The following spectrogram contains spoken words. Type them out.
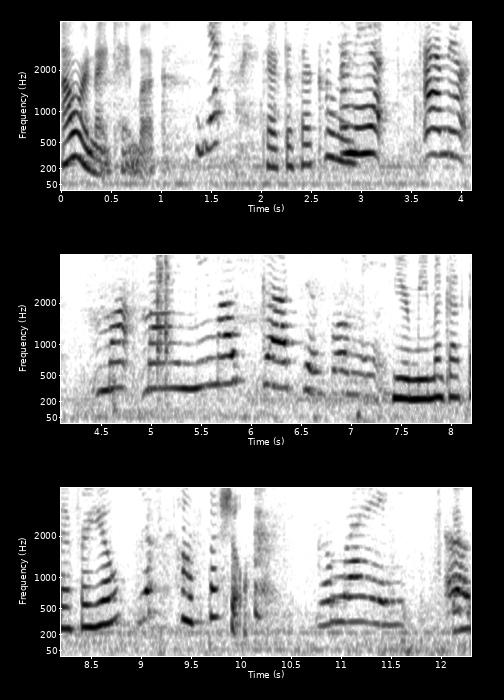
our nighttime book. Yep. Practice our colors. And it, my, my Mima got this for me. Your Mima got that for you? Yep. How special. Good night. Uh,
